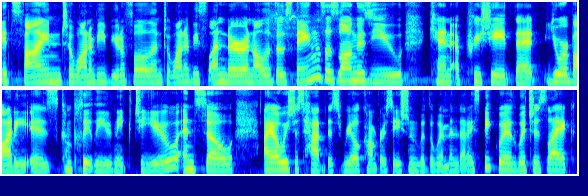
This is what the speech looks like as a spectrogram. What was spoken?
it's fine to want to be beautiful and to want to be slender and all of those things as long as you can appreciate that your body is completely unique to you. And so I always just have this real conversation with the women that I speak with, which is like,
